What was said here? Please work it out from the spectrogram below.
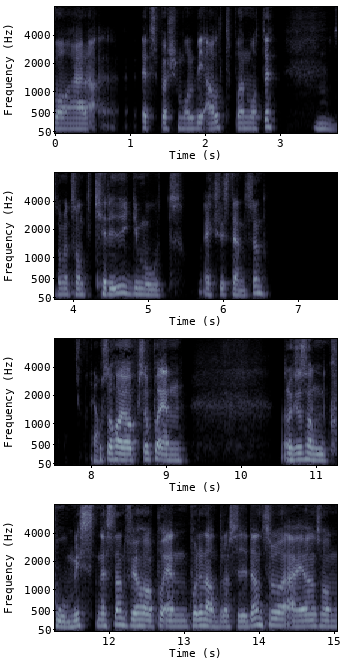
hva er et spørsmål ved alt, på en måte. Mm. Som et sånt krig mot eksistensen. Ja. Og så har jeg også på en det er også sånn komisk nesten, for jeg har på, en, på den andre siden så er jeg en sånn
